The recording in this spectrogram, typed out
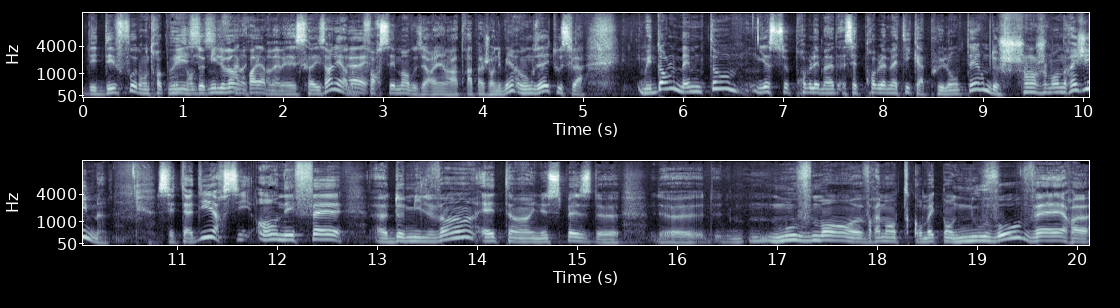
des défauts d'entreprise en 2020, incroyable. Même extraordinaire. Donc forcément, vous aurez un rattrapage en 2020. Donc vous avez tout cela. Mais dans le même temps, il y a ce cette problématique à plus long terme de changement de régime. C'est-à-dire si en effet 2020 est une espèce de, mouvement vraiment complètement nouveau vers euh,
